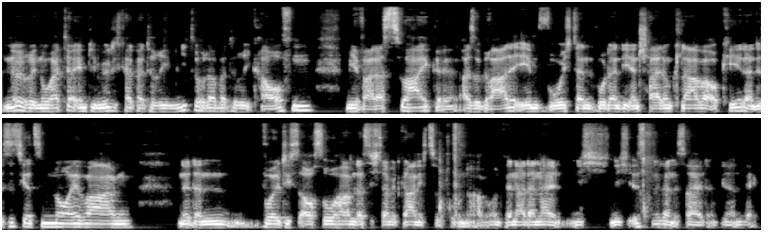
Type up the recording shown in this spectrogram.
ne, Renault hat ja eben die Möglichkeit Batterie Miete oder Batterie kaufen. Mir war das zu heikel. Also gerade eben, wo ich dann, wo dann die Entscheidung klar war, okay, dann ist es jetzt ein Neuwagen ne, dann wollte ich es auch so haben, dass ich damit gar nichts zu tun habe. Und wenn er dann halt nicht, nicht ist, ne, dann ist er halt irgendwie dann weg.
